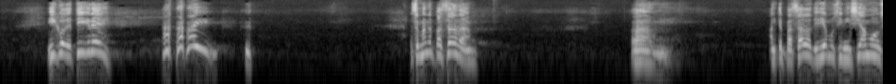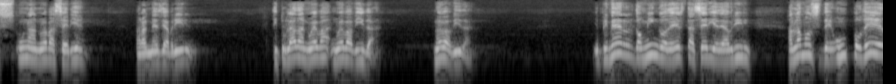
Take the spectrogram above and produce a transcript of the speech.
Hijo de tigre. La semana pasada, antepasada, diríamos, iniciamos una nueva serie para el mes de abril titulada Nueva, Nueva Vida. Nueva Vida. El primer domingo de esta serie de abril hablamos de un poder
